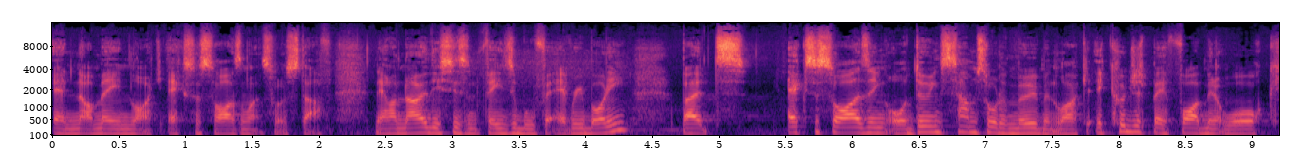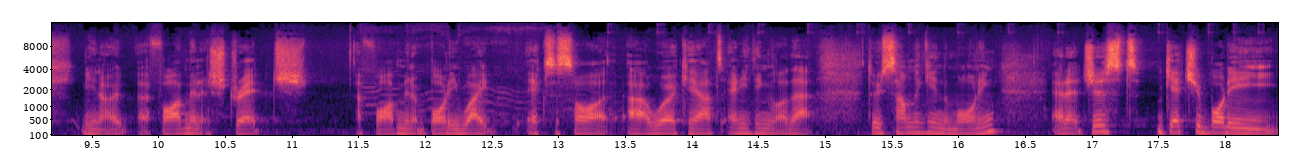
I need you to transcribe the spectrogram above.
and I mean like exercise and that sort of stuff. Now I know this isn't feasible for everybody, but exercising or doing some sort of movement, like it could just be a five minute walk, you know, a five minute stretch, a five minute body weight exercise, uh, workouts, anything like that. Do something in the morning and it just gets your body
